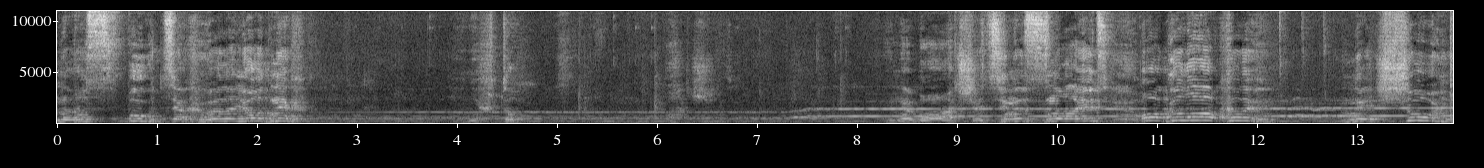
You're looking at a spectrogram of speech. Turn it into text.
На розпуттях велелюдних. Ніхто не бачить. Не бачать, і не знають, оглохли, не чують.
